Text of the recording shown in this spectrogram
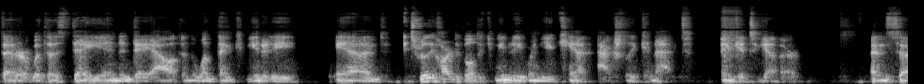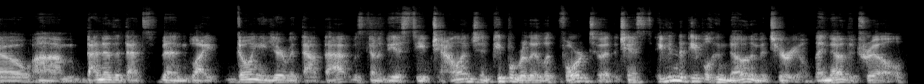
that are with us day in and day out in the One Thing community. And it's really hard to build a community when you can't actually connect and get together. And so um, I know that that's been like going a year without that was going to be a steep challenge. And people really look forward to it. The chance, even the people who know the material, they know the drill,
